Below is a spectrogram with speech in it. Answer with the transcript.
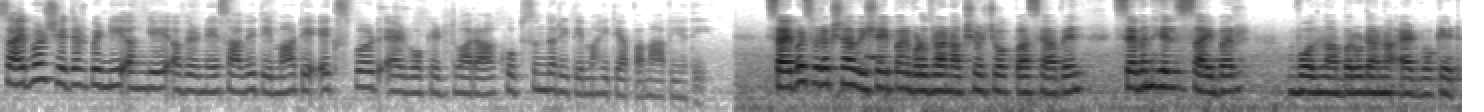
સાયબર છેતરપિંડી અંગે અવેરનેસ આવે તે માટે એક્સપર્ટ એડવોકેટ દ્વારા ખૂબ સુંદર રીતે માહિતી આપવામાં આવી હતી. સાયબર સુરક્ષા વિષય પર વડોદરાના અક્ષર ચોક પાસે આવેલ સેવન હિલ્સ સાયબર વોલના બરોડાના એડવોકેટ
